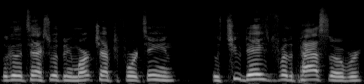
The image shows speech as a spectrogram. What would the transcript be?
Look at the text with me, Mark chapter 14. It was two days before the Passover,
